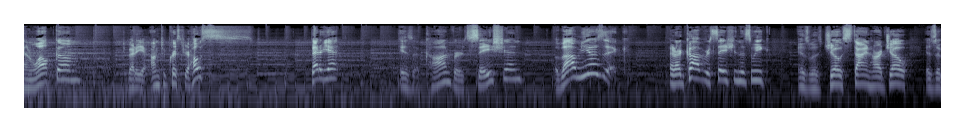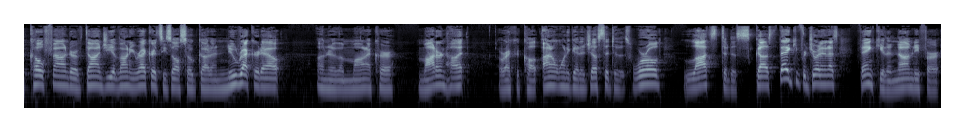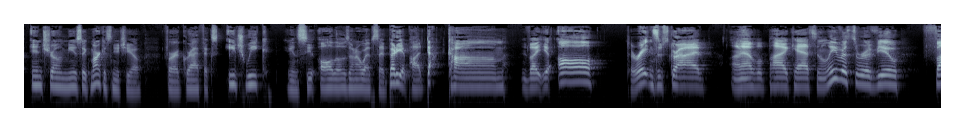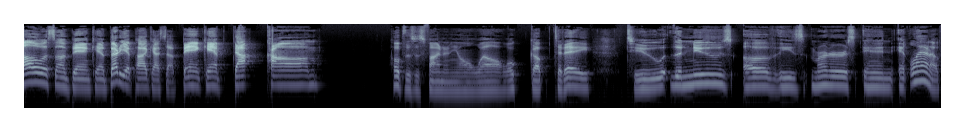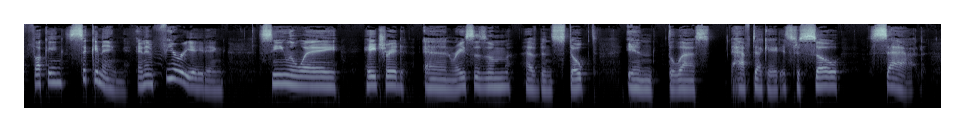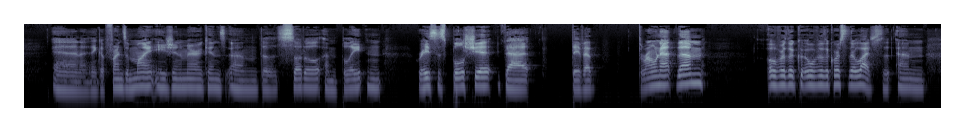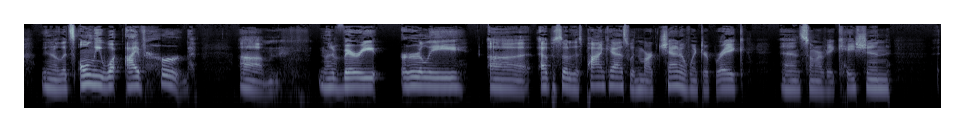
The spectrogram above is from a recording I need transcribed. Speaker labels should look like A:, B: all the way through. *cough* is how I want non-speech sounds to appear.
A: And welcome to Better Yet. I'm Tim Chris, your host. Better Yet is a conversation about music. And our conversation this week is with Joe Steinhardt. Joe is a co founder of Don Giovanni Records. He's also got a new record out under the moniker Modern Hut, a record called I Don't Want to Get Adjusted to This World. Lots to discuss. Thank you for joining us. Thank you to Namdi for our intro music, Marcus Nuccio for our graphics each week. You can see all those on our website, betteryetpod.com. Invite you all to rate and subscribe on Apple Podcasts and leave us a review. Follow us on Bandcamp, betteryetpodcast.bandcamp.com. Hope this is finding you all well. Woke up today to the news of these murders in Atlanta. Fucking sickening and infuriating. Seeing the way hatred and racism have been stoked in the last half decade. It's just so sad. And I think of friends of mine, Asian Americans, and the subtle and blatant racist bullshit that they've had thrown at them over the over the course of their lives and you know that's only what i've heard um in a very early uh episode of this podcast with mark chen of winter break and summer vacation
